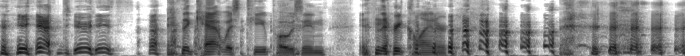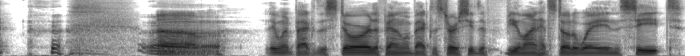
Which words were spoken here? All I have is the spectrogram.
yeah, dude, the cat was T posing in the recliner. um, they went back to the store. The family went back to the store to see if the feline had stowed away in the seat.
